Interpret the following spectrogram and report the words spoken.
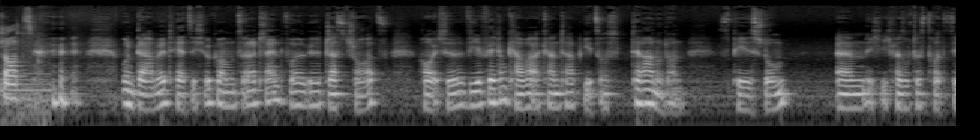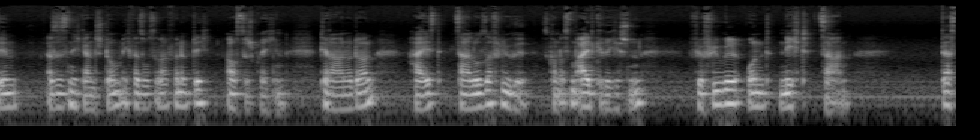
Shorts. Und damit herzlich willkommen zu einer kleinen Folge Just Shorts. Heute, wie ihr vielleicht am Cover erkannt habt, geht es ums Pteranodon. Das P ist stumm. Ähm, ich ich versuche das trotzdem, also es ist nicht ganz stumm, ich versuche es aber vernünftig auszusprechen. Pteranodon heißt zahnloser Flügel. Es kommt aus dem Altgriechischen für Flügel und nicht Zahn. Das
